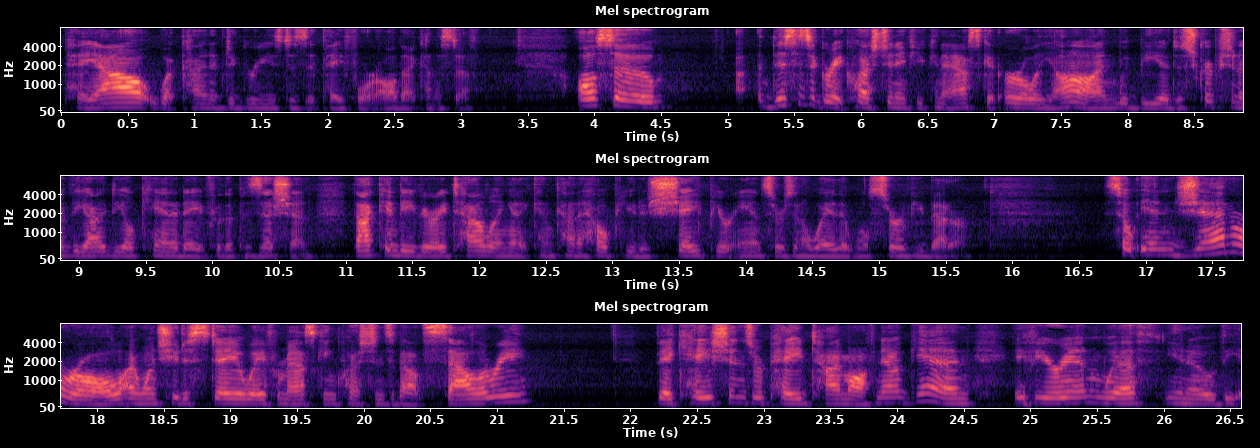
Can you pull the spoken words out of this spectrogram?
pay out? What kind of degrees does it pay for? All that kind of stuff. Also, this is a great question if you can ask it early on would be a description of the ideal candidate for the position. That can be very telling and it can kind of help you to shape your answers in a way that will serve you better. So in general i want you to stay away from asking questions about salary vacations or paid time off. Now again if you're in with you know the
